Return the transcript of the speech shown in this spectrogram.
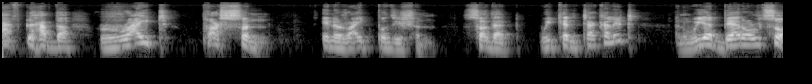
have to have the right person in a right position so that we can tackle it and we are there also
